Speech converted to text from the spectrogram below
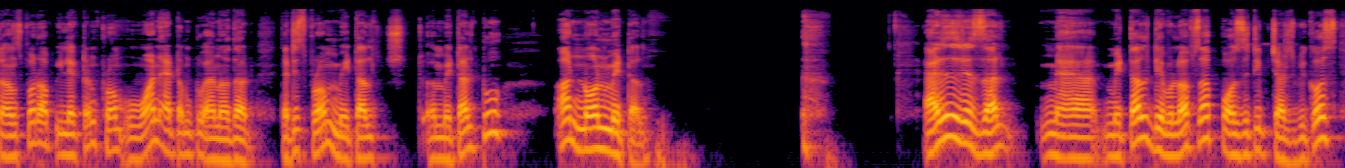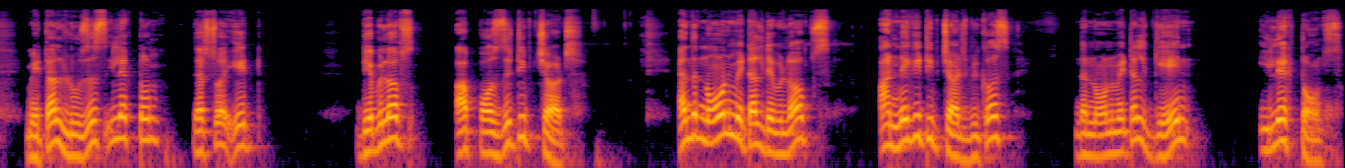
transfer of electron from one atom to another, that is from metal, uh, metal to a non-metal. As a result, metal develops a positive charge because metal loses electron. That's why it develops a positive charge. And the non-metal develops a negative charge because the non-metal gain electrons.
